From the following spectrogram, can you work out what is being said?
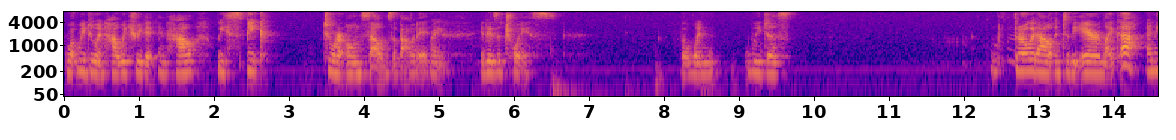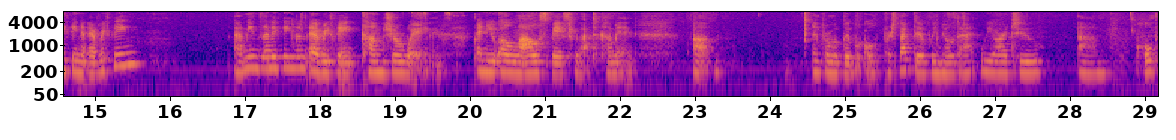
what we do and how we treat it and how we speak to our own selves about it Right. it is a choice. But when we just throw it out into the air like, ah, anything and everything, that means anything and everything comes your way. Exactly. And you allow space for that to come in. Um, and from a biblical perspective, we know that we are to um, hold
